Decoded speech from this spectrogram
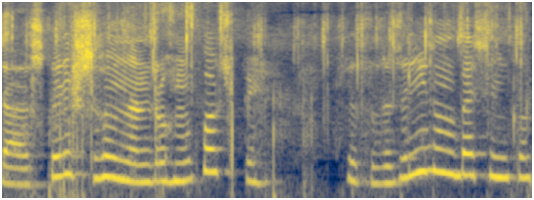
Да, скоріше всього на другому поверсі. Я туди заліземо бесенько.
